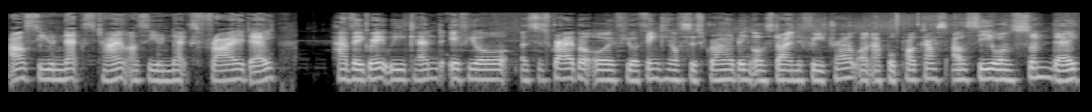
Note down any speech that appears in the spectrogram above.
I'll see you next time. I'll see you next Friday. Have a great weekend. If you're a subscriber or if you're thinking of subscribing or starting the free trial on Apple Podcasts, I'll see you on Sunday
